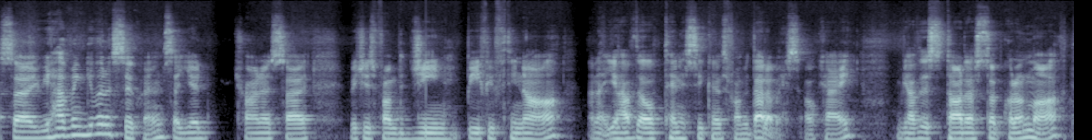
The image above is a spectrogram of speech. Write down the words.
So you have been given a sequence that you're trying to say, which is from the gene B15R, and that you have to obtain a sequence from the database, okay? You have the start and stop codon marked.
